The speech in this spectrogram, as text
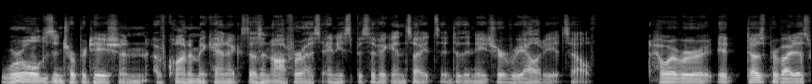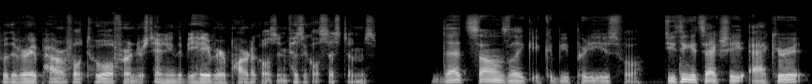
worlds interpretation of quantum mechanics doesn't offer us any specific insights into the nature of reality itself. However, it does provide us with a very powerful tool for understanding the behavior of particles in physical systems. That sounds like it could be pretty useful. Do you think it's actually accurate?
